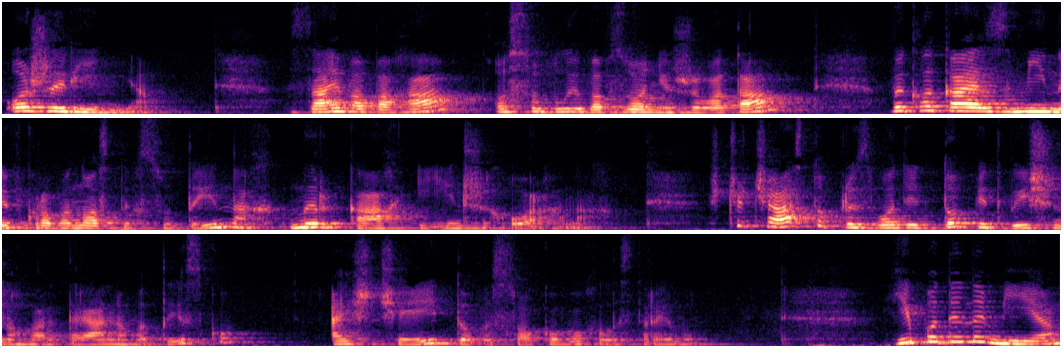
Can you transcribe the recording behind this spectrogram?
Ожиріння. Зайва вага, особливо в зоні живота, викликає зміни в кровоносних судинах, нирках і інших органах, що часто призводять до підвищеного артеріального тиску, а ще й до високого холестерину. Гіподинамія,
